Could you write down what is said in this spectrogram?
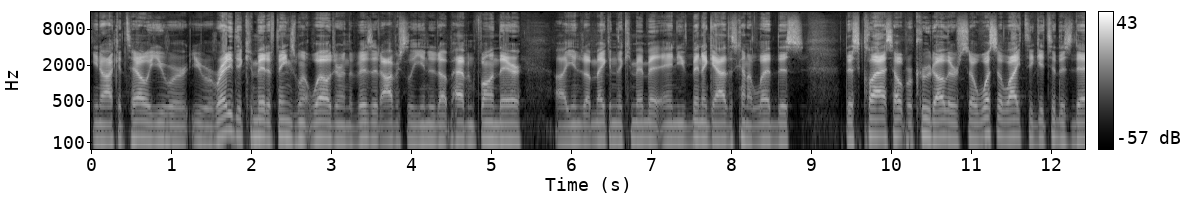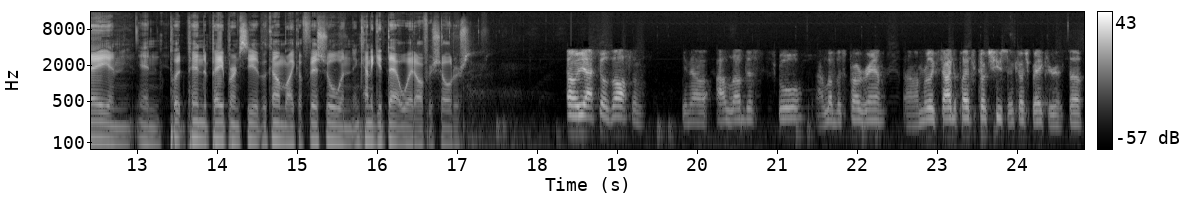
you know, I could tell you were you were ready to commit if things went well during the visit. Obviously, you ended up having fun there. Uh, you ended up making the commitment, and you've been a guy that's kind of led this this class help recruit others. So what's it like to get to this day and and put pen to paper and see it become like official and, and kind of get that weight off your shoulders? Oh yeah, it feels awesome. You know, I love this school. I love this program. Uh, I'm really excited to play for Coach Houston and Coach Baker. And so,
